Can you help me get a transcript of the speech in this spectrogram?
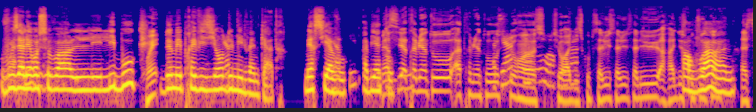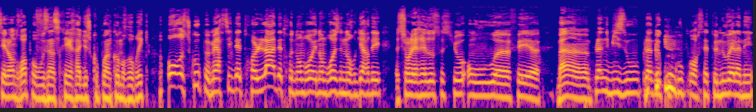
Vous allez recevoir l'e-book de mes prévisions 2024. Merci à vous. À bientôt. Merci, à très bientôt. À très bientôt, sur, euh, sur Radioscoop. Salut, salut, salut. À Au revoir. Euh, c'est l'endroit pour vous inscrire. Radioscoop.com, rubrique horoscope. Merci d'être là, d'être nombreux et nombreuses et nous regarder sur les réseaux sociaux. On vous euh, fait ben, plein de bisous, plein de coucou pour cette nouvelle année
